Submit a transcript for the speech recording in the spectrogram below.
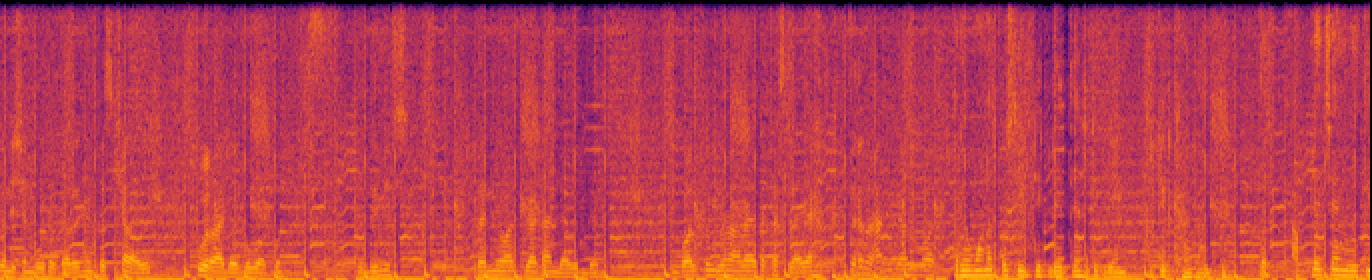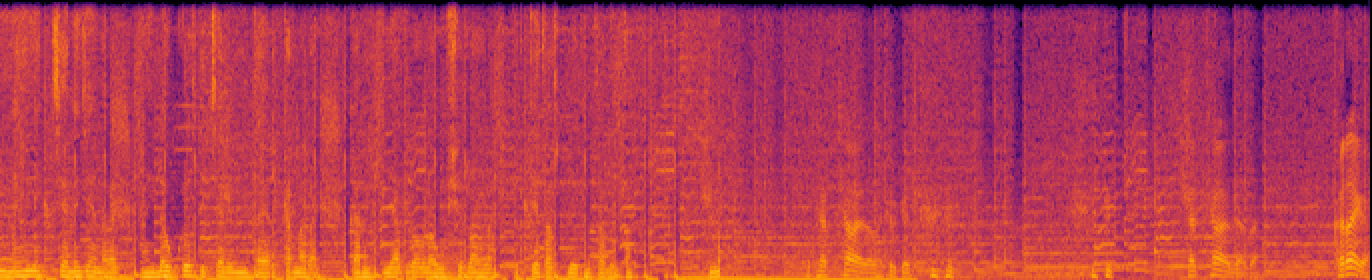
कंडिशन बघू शकता. हे कसं खेळावं पोरं आलं बघू आपण. दिनेश धन्यवाद बॅट आणल्याबद्दल. बॉल पण घेऊन आला आता कसला तर वनातपासून एक तिकडे त्याच तिकडे क्रिकेट खेळायला आलतो. तर आपल्या चॅनलवरती नवीन एक चॅलेंज येणार आहे आणि लवकरच ते चॅलेंज मी तयार करणार आहे. कारण की या ब्लॉगला उशीर लागला तर त्याचाच प्रयत्न चालू होता. ह्यात खेळायला क्रिकेट. ह्यात खेळायला आता. खरं आहे का?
